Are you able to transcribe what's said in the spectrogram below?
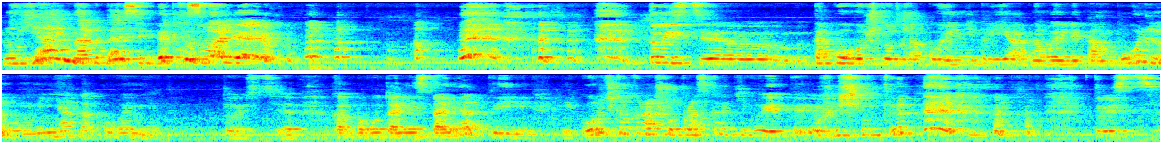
Но я иногда себе позволяю. То есть э, такого что-то такое неприятного или там больного у меня такого нет. То есть, э, как бы вот они стоят, и, корочка хорошо проскакивает, и, в общем-то, то есть,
